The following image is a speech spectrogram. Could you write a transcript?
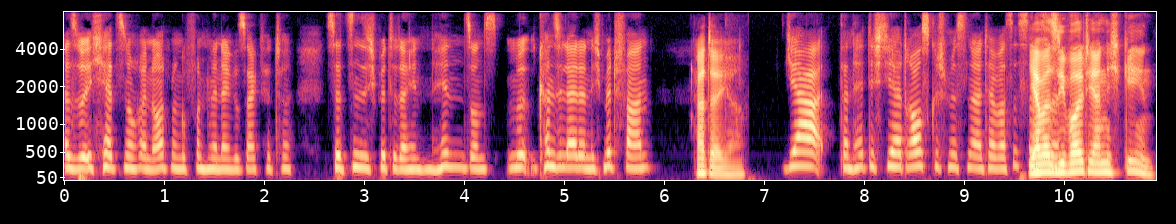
Also ich hätte es noch in Ordnung gefunden, wenn er gesagt hätte, setzen Sie sich bitte da hinten hin, sonst können Sie leider nicht mitfahren. Hat er ja. Ja, dann hätte ich die halt rausgeschmissen, Alter. Was ist das? Ja, aber denn? sie wollte ja nicht gehen.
